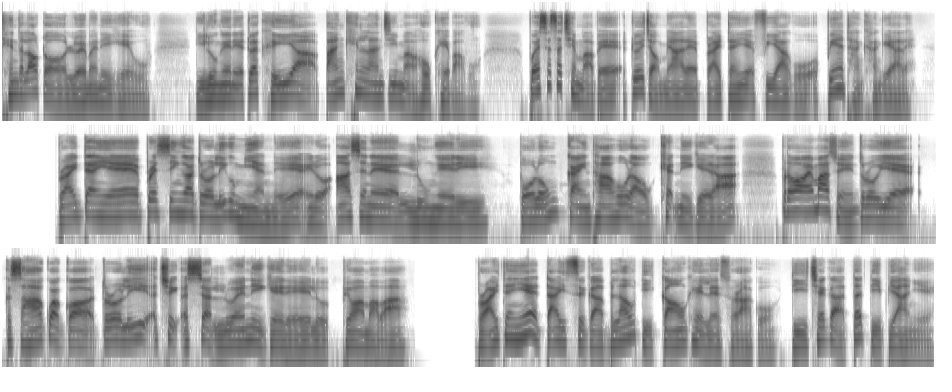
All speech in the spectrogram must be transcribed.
ထင်တယ်လို့တော့လွယ်မနေခဲ့ဘူးဒီလူငယ်တွေအတွက်ခရီးကပန်းခင်းလန်းကြီးမှာဟုတ်ခဲ့ပါဘူး ပွဲဆက်ဆက်ချင်းမှာပဲအတွေ့အကြုံများတဲ့ Brighton ရဲ့ FIA ကိုအပင်းအထန်ခံခဲ့ရတယ် Brighton ရဲ့ pressing ကတော်တော်လေးကိုမြန်တယ်အဲ့တော့ Arsenal ရဲ့လူငယ်တွေဘောလုံးကင်ထားဟိုတာကိုခက်နေကြတာပထမပိုင်းမှာဆိုရင်တို့ရဲ့ကစားကွက်ကတော်တော်လေးအချိတ်အဆက်လွဲနေခဲ့တယ်လို့ပြောရမှာပါ Brighton ရဲ့တိုက်စစ်ကဘယ်လောက်တီကောင်းခဲ့လဲဆိုတာကိုဒီချက်ကတက်တီပြနေတယ်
